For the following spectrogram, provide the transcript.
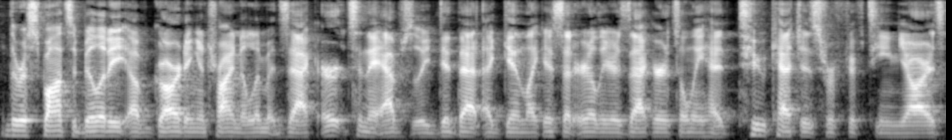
the responsibility of guarding and trying to limit Zach Ertz, and they absolutely did that. Again, like I said earlier, Zach Ertz only had two catches for 15 yards.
